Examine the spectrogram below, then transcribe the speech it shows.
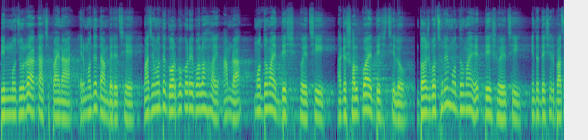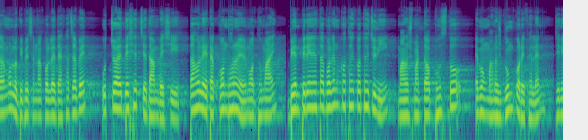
দিনমজুররা কাজ পায় না, এর মধ্যে দাম বেড়েছে। মাঝে মধ্যে গর্ব করে বলা হয়, আমরা মধ্যম দেশ হয়েছি। আগে স্বল্প আয়ের দেশ ছিল। দশ বছরে মধ্যম আয়ের দেশ হয়েছি। কিন্তু দেশের বাজার মূল্য বিবেচনা করলে দেখা যাবে উচ্চ আয়ের দেশের চেয়ে দাম বেশি। তাহলে এটা কোন ধরনের মধ্যম আয় বিএনপির নেতা বলেন, কথায় কথায় যদি মানুষ মারতে অভ্যস্ত এবং মানুষ গুম করে ফেলেন, যিনি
